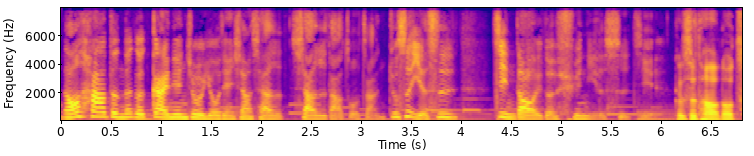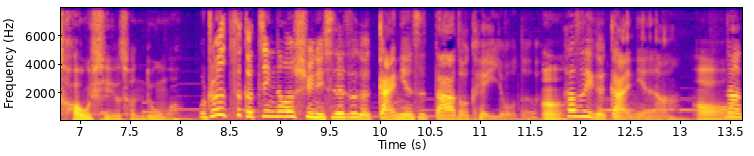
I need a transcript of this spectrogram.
然后他的那个概念就有点像夏日夏日大作战，就是也是进到一个虚拟的世界。可是他有到抄袭的程度吗？我觉得这个进到虚拟世界这个概念是大家都可以有的。嗯，它是一个概念啊。哦，那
